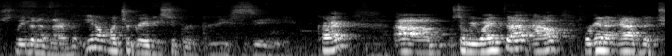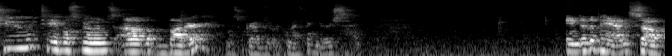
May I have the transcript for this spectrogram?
just leave it in there. But you don't want your gravy super greasy, okay? Um, so we wipe that out. We're gonna add the two tablespoons of butter. Let's grab it with my fingers into the pan. So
